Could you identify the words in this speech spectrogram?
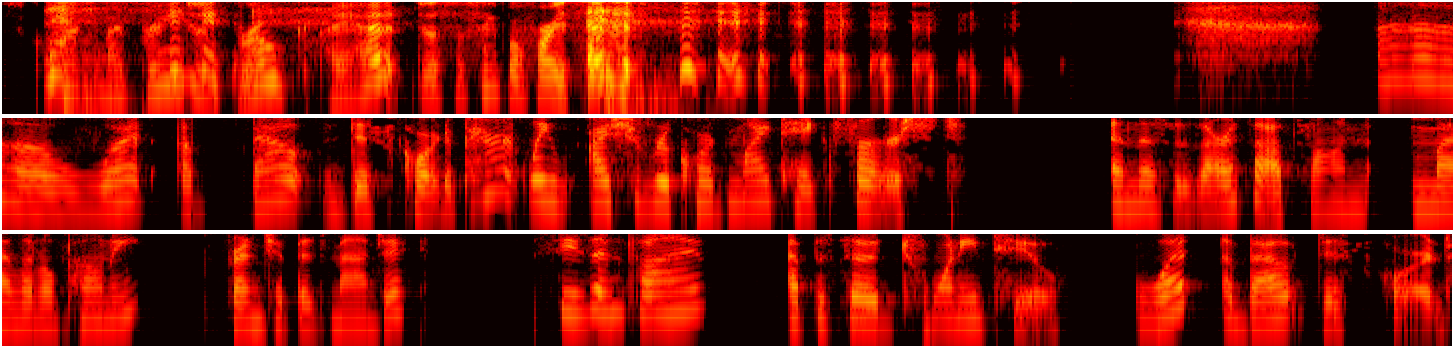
Discord? My brain just broke. I had it just a second before I said it. Oh, what about Discord? Apparently, I should record my take first. And this is our thoughts on My Little Pony Friendship is Magic, Season 5, Episode 22. What about Discord?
